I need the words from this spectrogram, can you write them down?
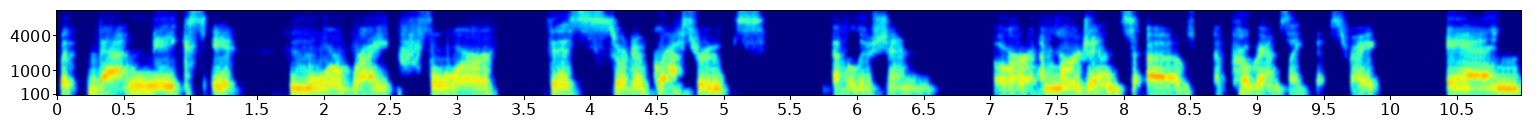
but that makes it more right for this sort of grassroots evolution or emergence of uh, programs like this, right? And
